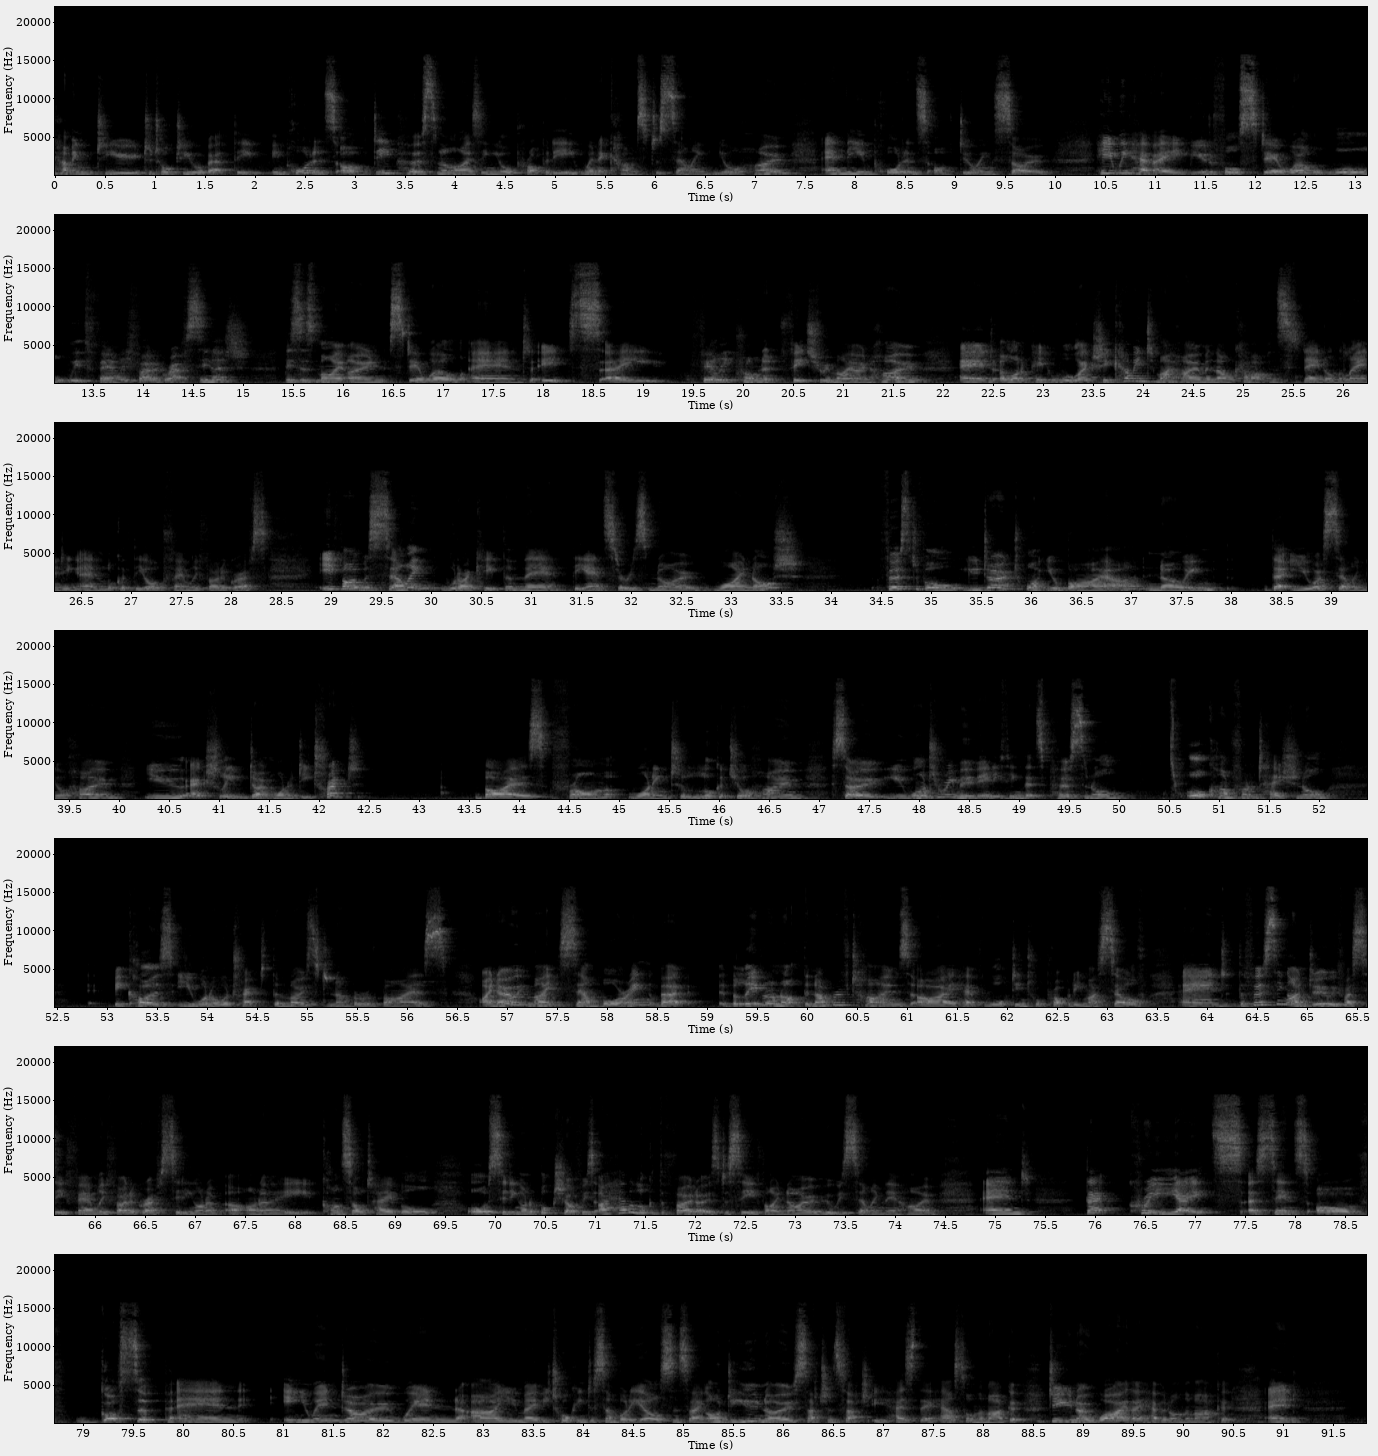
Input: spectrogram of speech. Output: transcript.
Coming to you to talk to you about the importance of depersonalizing your property when it comes to selling your home and the importance of doing so. Here we have a beautiful stairwell wall with family photographs in it. This is my own stairwell and it's a fairly prominent feature in my own home and a lot of people will actually come into my home and they'll come up and stand on the landing and look at the old family photographs. If I was selling, would I keep them there? The answer is no. Why not? First of all, you don't want your buyer knowing that you are selling your home. You actually don't want to detract buyers from wanting to look at your home. So you want to remove anything that's personal or confrontational because you want to attract the most number of buyers. I know it might sound boring, but believe it or not, the number of times I have walked into a property myself, and the first thing I do if I see family photographs sitting on a uh, on a console table or sitting on a bookshelf is I have a look at the photos to see if I know who is selling their home, and that creates a sense of gossip and innuendo when uh, you may be talking to somebody else and saying, oh, do you know such and such has their house on the market? Do you know why they have it on the market? And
